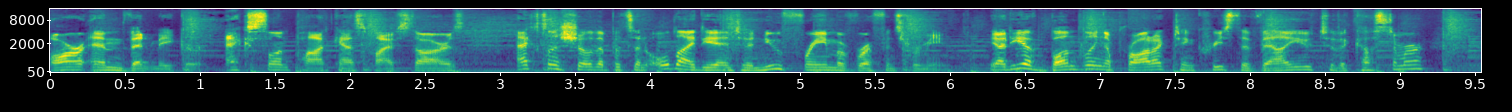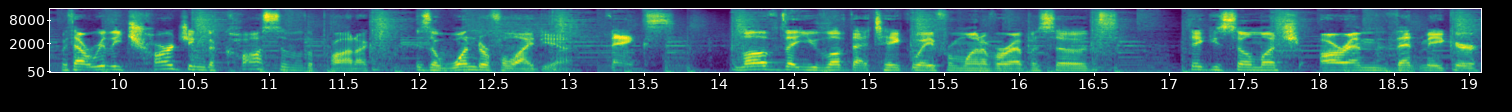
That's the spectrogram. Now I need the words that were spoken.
RM Ventmaker. Excellent podcast, five stars. Excellent show that puts an old idea into a new frame of reference for me. The idea of bundling a product to increase the value to the customer without really charging the cost of the product is a wonderful idea. Thanks. Love that you love that takeaway from one of our episodes. Thank you so much, RM Ventmaker.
